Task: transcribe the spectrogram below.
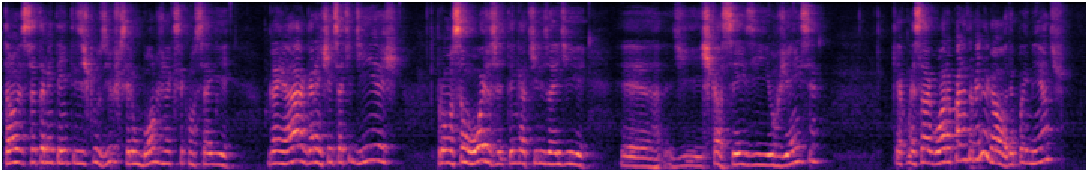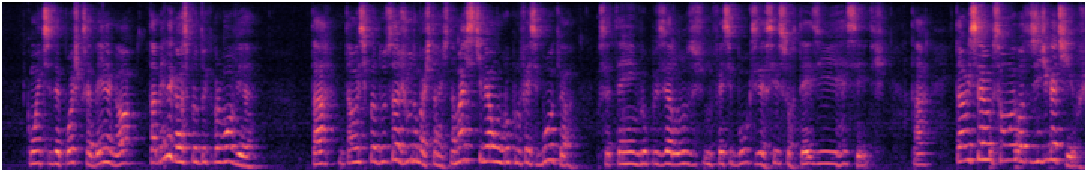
Então você também tem itens exclusivos, que seriam bônus, né? Que você consegue ganhar, garantia de 7 dias. Promoção hoje, você tem gatilhos aí de, é, de escassez e urgência. Quer começar agora, a página está bem legal. Depoimentos, com antes e depois, que isso é bem legal. Tá bem legal esse produto para promover. Tá? Então esses produtos ajudam bastante. Ainda mais se tiver um grupo no Facebook, ó, você tem grupos de alunos no Facebook, exercícios, sorteios e receitas. Tá? Então isso é, são outros indicativos.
